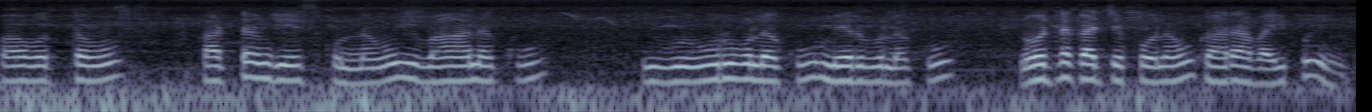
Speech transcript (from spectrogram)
ప్రభుత్వం పట్టం చేసుకున్నాము ఈ వానకు ఈ ఉరువులకు మెరుగులకు నోట్లకు వచ్చే పొలం ఖరాబ్ అయిపోయింది.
